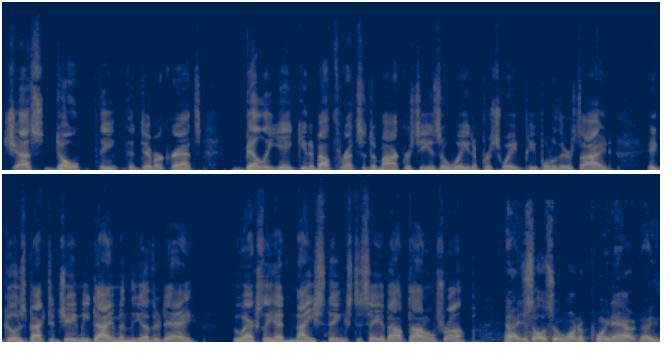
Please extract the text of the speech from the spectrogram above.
just don't think the Democrats belly aching about threats of democracy is a way to persuade people to their side. It goes back to Jamie Dimon the other day, who actually had nice things to say about Donald Trump. And I just also want to point out, I,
